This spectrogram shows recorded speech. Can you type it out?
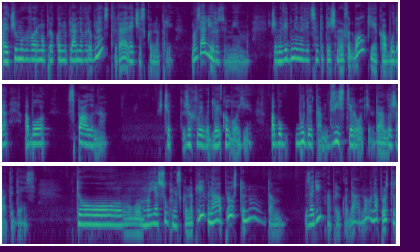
А якщо ми говоримо про конопляне виробництво, да, речі з коноплі, ми взагалі розуміємо, що на відміну від синтетичної футболки, яка буде або спалена, що жахливо для екології, або буде там 200 років да, лежати десь, то моя сукня з коноплі, вона просто ну, там, за рік, наприклад, да, ну, вона просто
